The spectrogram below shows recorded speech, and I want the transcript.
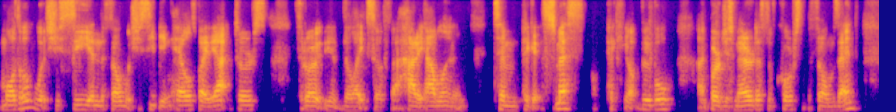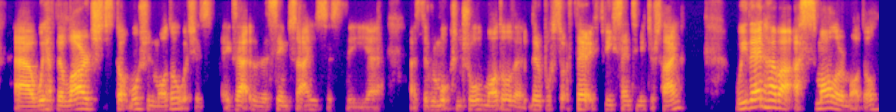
model, which you see in the film, which you see being held by the actors throughout the, the likes of uh, Harry Hamlin and Tim Pigott Smith picking up Bubo, and Burgess Meredith, of course, at the film's end. Uh, we have the large stop motion model, which is exactly the same size as the uh, as the remote controlled model. They're, they're both sort of 33 centimeters high. We then have a, a smaller model,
